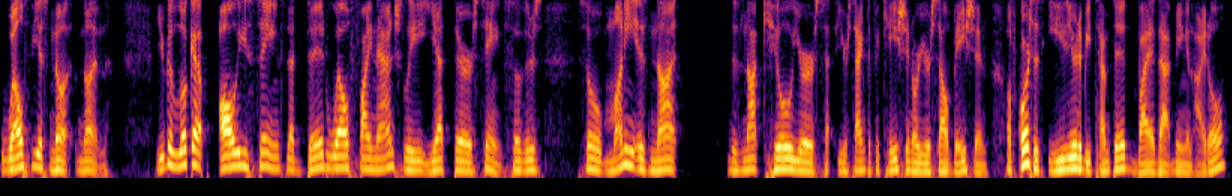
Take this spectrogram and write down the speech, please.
wealthiest nun. You could look up all these saints that did well financially, yet they're saints. So there's so money is not does not kill your your sanctification or your salvation. Of course, it's easier to be tempted by that being an idol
